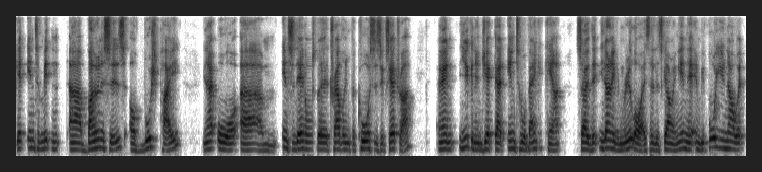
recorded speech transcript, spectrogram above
get intermittent uh, bonuses of bush pay, you know, or um, incidentals for traveling for courses, etc. And you can inject that into a bank account so that you don't even realize that it's going in there. And before you know it,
